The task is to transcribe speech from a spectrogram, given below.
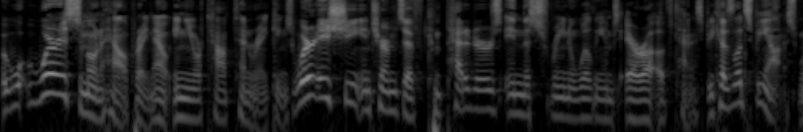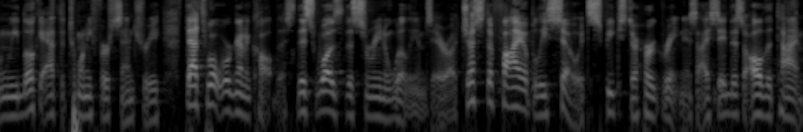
where is Simona Halep right now in your top 10 rankings? Where is she in terms of competitors in the Serena Williams era of tennis? Because let's be honest, when we look at the 21st century, that's what we're going to call this. This was the Serena Williams era. Justifiably so. It speaks to her greatness. I say this all the time.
